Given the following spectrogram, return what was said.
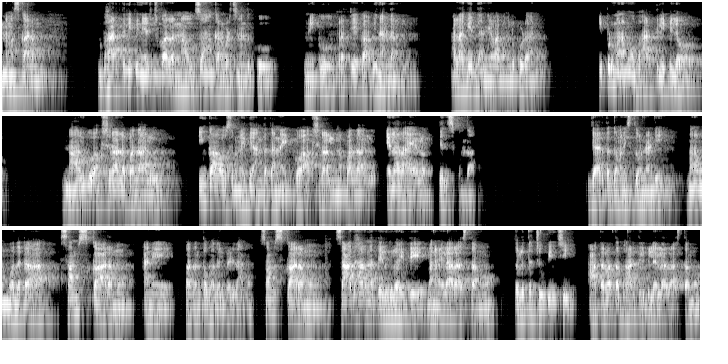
నమస్కారం. భారతీ లిపి నేర్చుకోవాలన్న ఉత్సాహం కనబరిచినందుకు మీకు ప్రత్యేక అభినందనలు. అలాగే ధన్యవాదములు కూడా ఇప్పుడు మనము భారతీ లిపిలో నాలుగు అక్షరాల పదాలు ఇంకా అవసరమైతే అంతకన్నా ఎక్కువ అక్షరాలు ఉన్న పదాలు ఎలా రాయాలో తెలుసుకుందాం. జాగ్రత్తగా గమనిస్తూ ఉండండి. మనము మొదట సంస్కారము అనే పదంతో మొదలు పెడదాము. సంస్కారము సాధారణ తెలుగులో అయితే మనం ఎలా రాస్తామో? తొలుత చూపించి ఆ తర్వాత భారతీయ బిల్లు ఎలా రాస్తామో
